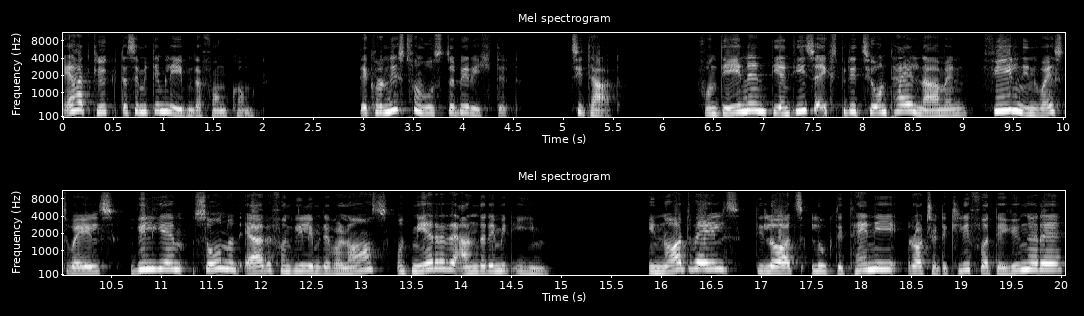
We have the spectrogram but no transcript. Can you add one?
Er hat Glück, dass er mit dem Leben davonkommt. Der Chronist von Worcester berichtet, Zitat, von denen, die an dieser Expedition teilnahmen, fielen in West Wales William, Sohn und Erbe von William de Valence und mehrere andere mit ihm. In Nordwales die Lords Luke de Tenney, Roger de Clifford der Jüngere,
